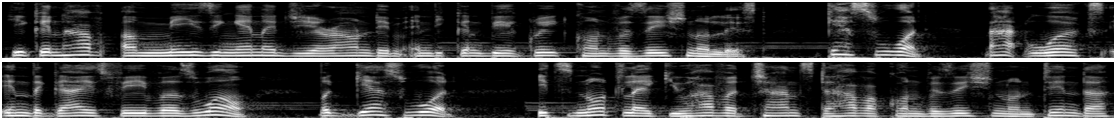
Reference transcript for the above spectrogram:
He can have amazing energy around him and he can be a great conversationalist guess what? That works in the guy's favor as well. But guess what? It's not like you have a chance to have a conversation on Tinder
